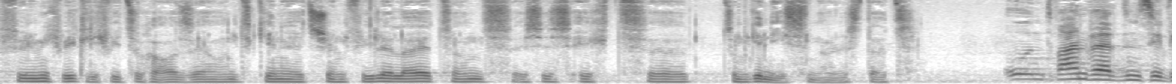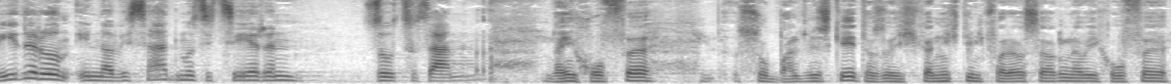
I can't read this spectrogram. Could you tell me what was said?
fühle ich mich wirklich wie zu Hause und kenne jetzt schon viele Leute und es ist echt äh, zum Genießen alles dort. Und wann werden Sie wiederum in Novi Sad musizieren, so zusammen? Na, ich hoffe, sobald wie es geht. Also ich kann nicht im Voraus sagen, aber ich hoffe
